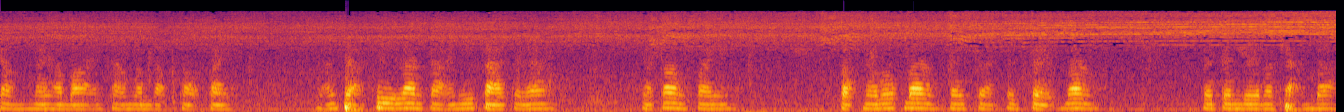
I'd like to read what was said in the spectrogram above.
กรรมในอบายตามลำดับต่อไป หลังจากที่ร่างกายนี้ตายไปแล้ว จะต้องไปตกนรกบ้าง ไปเกิดเป็นเปรตบ้าง ไปเป็นเดรัจฉานบ้าง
